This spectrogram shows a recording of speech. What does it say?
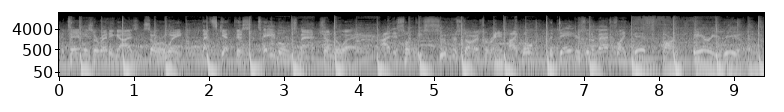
The tables are ready, guys, and so are we. Let's get this tables match underway. I just hope these superstars are ready, Michael. The dangers in a match like this are very real.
